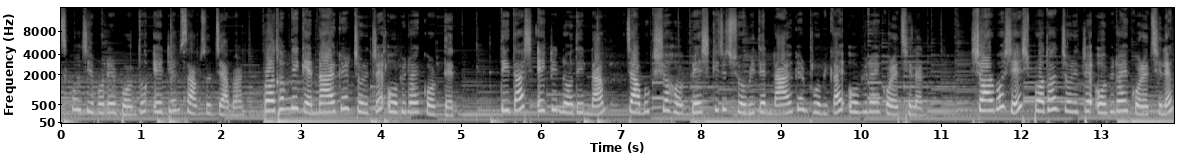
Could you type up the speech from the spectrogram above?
স্কুল জীবনের বন্ধু এটিএম শামসুজ্জামান। প্রথম দিকে নায়কের চরিত্রে অভিনয় করতেন। তিতাস একটি নদীর নাম, চাবুক সহ বেশ কিছু ছবিতে নায়কের ভূমিকায় অভিনয় করেছিলেন। সর্বশেষ প্রধান চরিত্রে অভিনয় করেছিলেন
